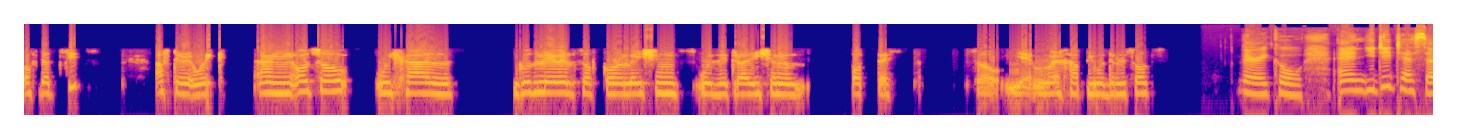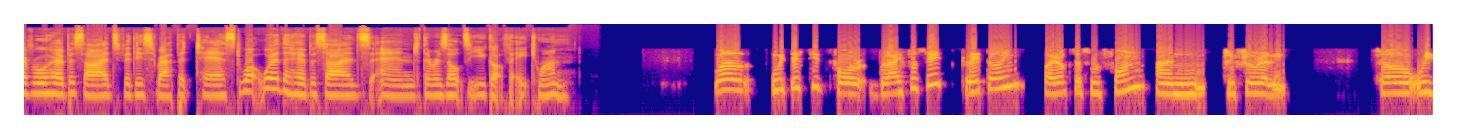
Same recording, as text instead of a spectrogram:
of that seed after a week. And also we had good levels of correlations with the traditional pot test. So yeah, we were happy with the results. Very cool. And you did test several herbicides for this rapid test. What were the herbicides and the results that you got for each one? Well, we tested for glyphosate, clethodim, pyroxasulfone, and trifluralin. So with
